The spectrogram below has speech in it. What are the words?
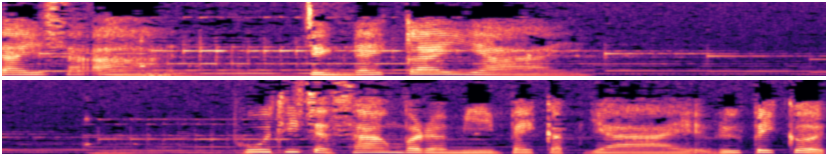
จสะอาดจึงได้ใกล้ยาย ผู้ที่จะสร้างบารมีไปกับยายหรือไปเกิด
